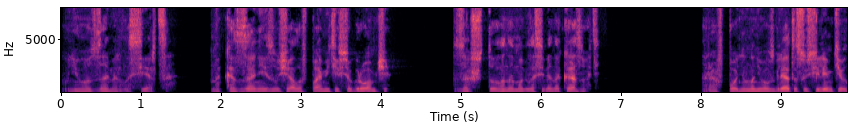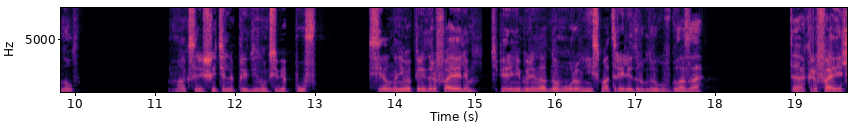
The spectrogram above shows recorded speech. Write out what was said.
У него замерло сердце. Наказание звучало в памяти все громче. За что она могла себя наказывать? Раф поднял на него взгляд и с усилием кивнул. Макс решительно придвинул к себе пуф, Сел на него перед Рафаэлем. Теперь они были на одном уровне и смотрели друг другу в глаза. «Так, Рафаэль,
